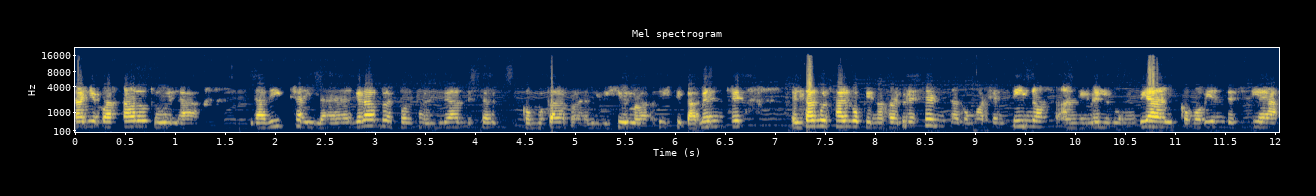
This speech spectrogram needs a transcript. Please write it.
año pasado tuve la, la dicha y la gran responsabilidad de ser convocada para dirigirlo artísticamente. El tango es algo que nos representa como argentinos a nivel mundial, como bien decía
